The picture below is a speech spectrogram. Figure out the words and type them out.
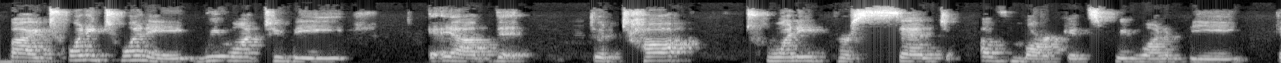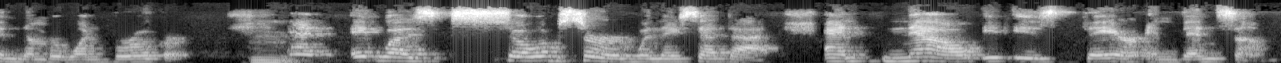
By 2020, we want to be uh, the, the top 20% of markets. We want to be the number one broker. Mm. And it was so absurd when they said that. And now it is there and then some.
